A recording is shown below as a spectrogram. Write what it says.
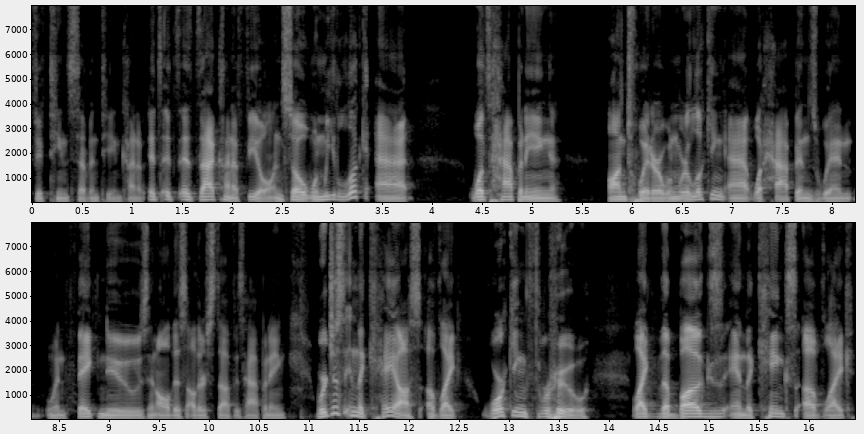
1517 kind of it's it's it's that kind of feel. And so when we look at what's happening on Twitter, when we're looking at what happens when when fake news and all this other stuff is happening, we're just in the chaos of like working through like the bugs and the kinks of like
